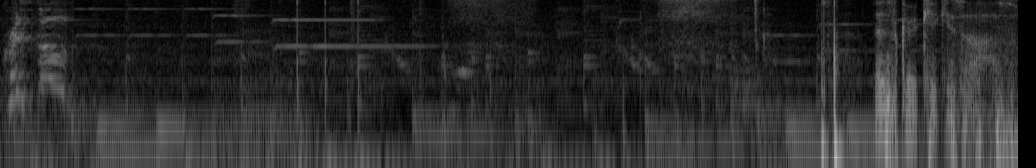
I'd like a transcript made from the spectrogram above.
Crystals? Let's go kick his ass.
